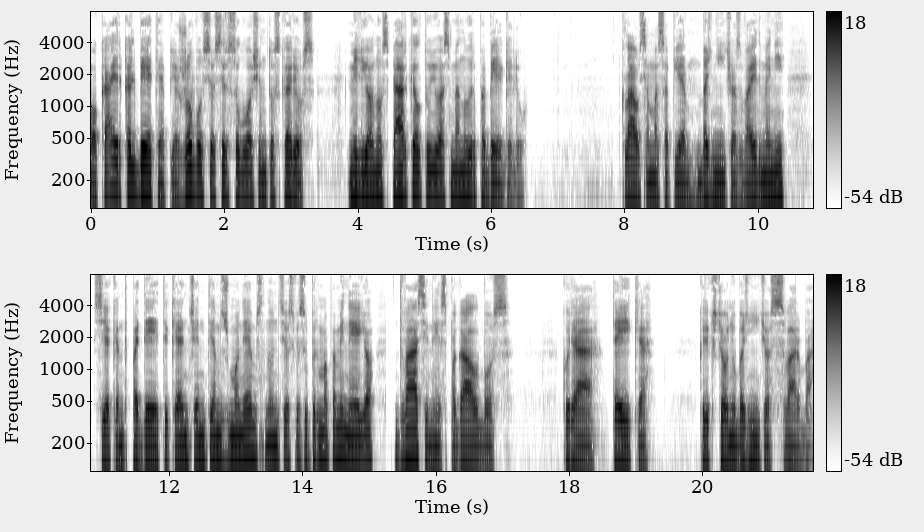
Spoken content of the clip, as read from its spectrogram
O ką ir kalbėti apie žuvusius ir suluošintus karius, milijonus perkeltųjų asmenų ir pabėgėlių. Klausimas apie bažnyčios vaidmenį, siekiant padėti kenčiantiems žmonėms, nuncijus visų pirma paminėjo dvasinės pagalbos, kurią teikia krikščionių bažnyčios svarbą.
